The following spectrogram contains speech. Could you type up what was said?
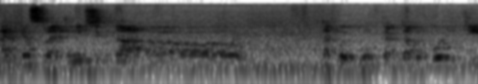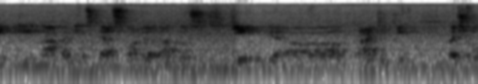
агентство это не всегда а, такой пункт, когда вы ходите и на абонентской основе относите деньги, э, тратите их. Почему?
